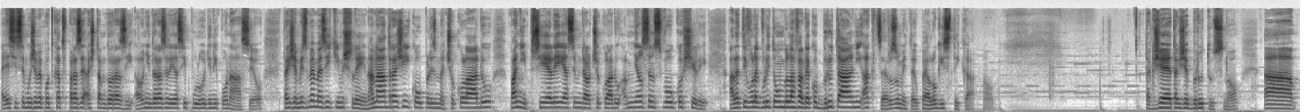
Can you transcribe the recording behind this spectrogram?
a jestli se můžeme potkat v Praze, až tam dorazí. A oni dorazili asi půl hodiny po nás, jo. Takže my jsme mezi tím šli na nádraží, koupili jsme čokoládu, paní přijeli, já jsem jim dal čokoládu a měl jsem svou košili. Ale ty vole, kvůli tomu byla fakt jako brutální akce, rozumíte, úplně logistika, no. Takže, takže Brutus, no. A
